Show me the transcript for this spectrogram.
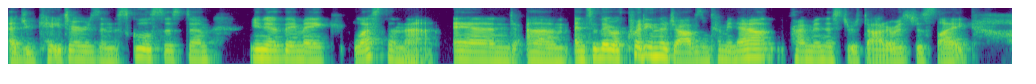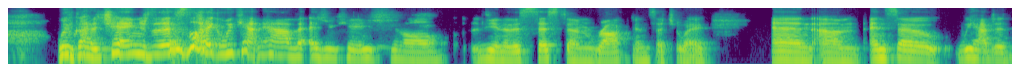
educators in the school system, you know, they make less than that. And um, and so they were quitting their jobs and coming out. Prime minister's daughter was just like, we've got to change this like we can't have the educational you know the system rocked in such a way and um and so we had to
